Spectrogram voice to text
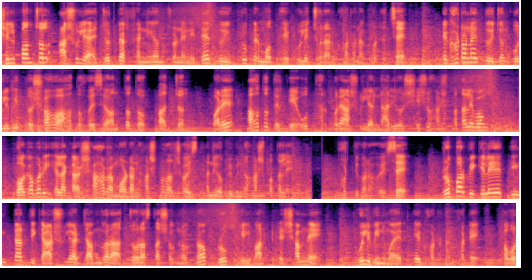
শিল্পাঞ্চল আশুলিয়ায় জুট ব্যবসা নিয়ন্ত্রণে নিতে দুই গ্রুপের মধ্যে গুলি ছোড়ার ঘটনা ঘটেছে। এ ঘটনায় দুইজন গুলিবিদ্ধ সহ আহত হয়েছে অন্তত পাঁচজন। পরে আহতদেরকে উদ্ধার করে আশুলিয়ার নারী ও শিশু হাসপাতাল এবং বগাবাড়ি এলাকার সাহারা মডার্ন হাসপাতাল সহ স্থানীয় বিভিন্ন হাসপাতালে ভর্তি করা হয়েছে। রোববার বিকেলে তিনটার দিকে আশুলিয়ার জামগড়া চৌরাস্তা সংলগ্ন ব্রুক হিল মার্কেটের সামনে গুলি বিনিময়ের এ ঘটনা ঘটে। খবর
